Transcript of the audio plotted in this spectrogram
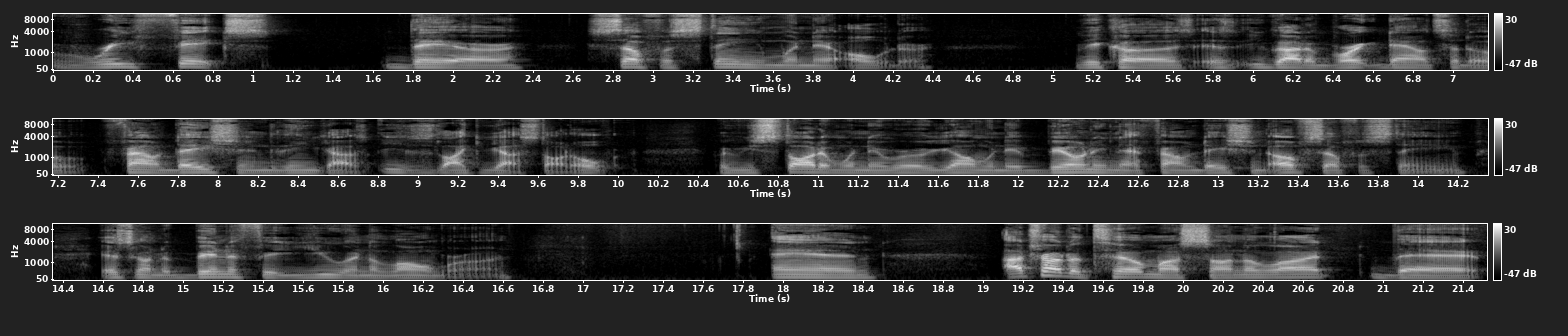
refix their self esteem when they're older because you got to break down to the foundation. Then you got it's like you got to start over. But if you started when they're real young, when they're building that foundation of self esteem, it's going to benefit you in the long run. And I try to tell my son a lot that,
